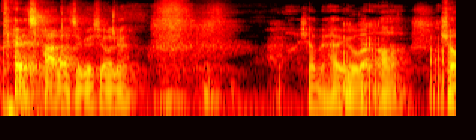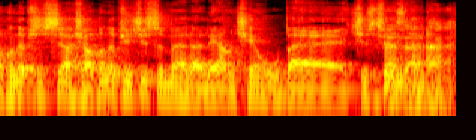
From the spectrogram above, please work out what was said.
太差了，这个销量。下面还有啊，小鹏的 P 七啊，小鹏的 P 七是卖了两千五百七十三73台。啊，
